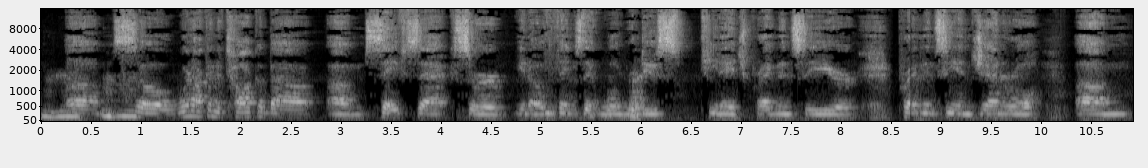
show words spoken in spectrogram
Mm-hmm. Um, mm-hmm. So we're not going to talk about um, safe sex or you know things that will reduce teenage pregnancy or pregnancy in general. Um,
